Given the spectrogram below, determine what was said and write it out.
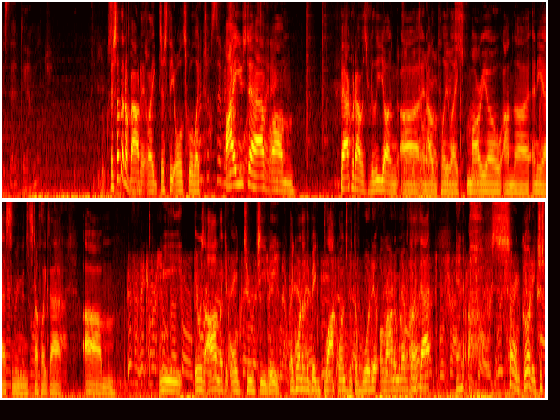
Is that damage? There's something about it, like just the old school. Like I used to have, um, back when I was really young, uh, and I would play like. Mario on the NES can't bring the and stuff like into that. Um, we it was on like an old tube TV, like one of the big block ones with the wood around them and everything like that. And oh, so good. It just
